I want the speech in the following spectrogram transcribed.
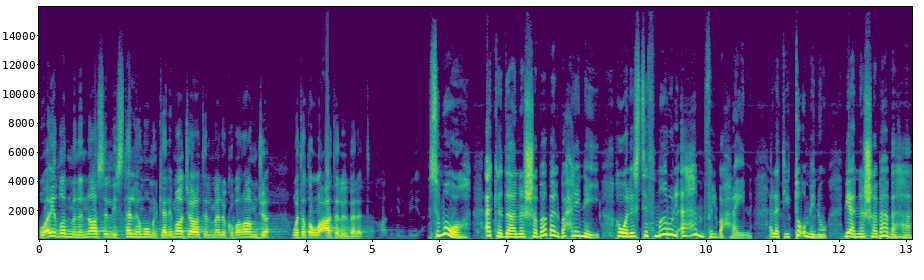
وأيضا من الناس اللي استلهموا من كلمات جلالة الملك وبرامجه وتطلعاته للبلد. سموه. أكد أن الشباب البحريني هو الاستثمار الأهم في البحرين التي تؤمن بأن شبابها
